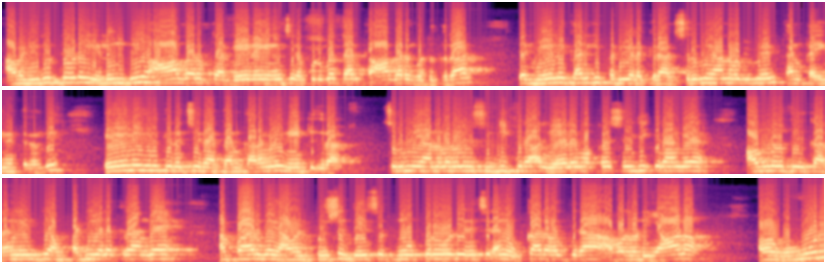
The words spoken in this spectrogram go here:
அவள் இருட்டோட எழுந்து ஆகாரம் தன் வேலையை சில குடும்பத்தாருக்கு ஆகாரம் கொடுக்கிறாள் தன் வேலைக்காரிக்கு படி இழக்கிறார் சிறுமியானவர்கள் மேல் தன் கைகளை திறந்து ஏழைகளுக்கு இறைச்சிறார் தன் கரங்களை நீட்டுகிறாள் சிறுமியானவர்களை சிந்திக்கிறார். ஏழை மக்களை சிந்திக்கிறாங்க. அவங்களுக்கு கரங்களை அவங்க படி இழக்கிறாங்க. பாருங்க அவள் புருஷன் தேச மூப்பரோடு இறைச்சிறாங்க உட்கார வைக்கிறா அவளுடைய ஞானம் அவள் ஒவ்வொரு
